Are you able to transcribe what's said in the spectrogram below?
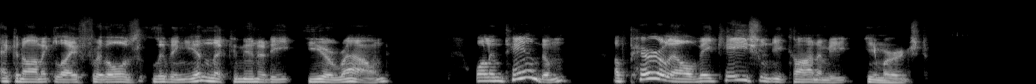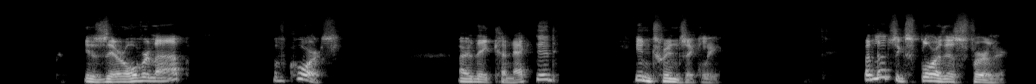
economic life for those living in the community year round, while in tandem, a parallel vacation economy emerged. Is there overlap? Of course. Are they connected? Intrinsically. But let's explore this further.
